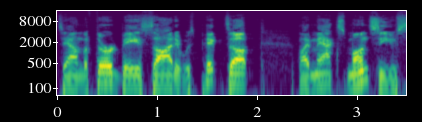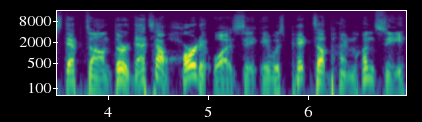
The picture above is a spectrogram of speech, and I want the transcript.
down the third base side. It was picked up by Max Muncy, who stepped on third. That's how hard it was. It, it, was picked up by Muncy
